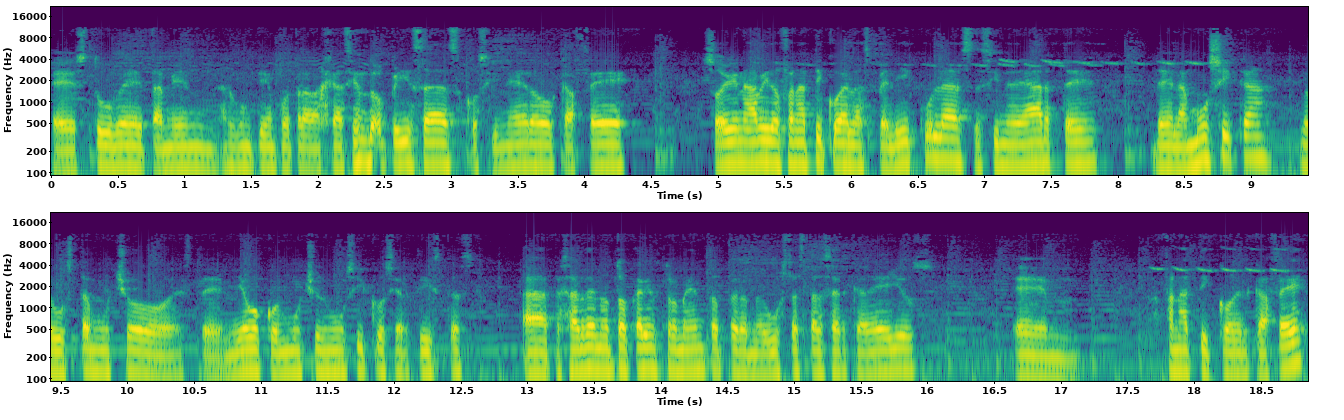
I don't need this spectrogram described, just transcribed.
estuve también algún tiempo, trabajé haciendo pizzas, cocinero, café. Soy un ávido fanático de las películas, de cine de arte, de la música. Me gusta mucho, este, me llevo con muchos músicos y artistas a pesar de no tocar instrumento, pero me gusta estar cerca de ellos. Em, fanático del café,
